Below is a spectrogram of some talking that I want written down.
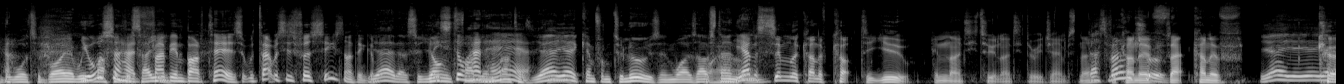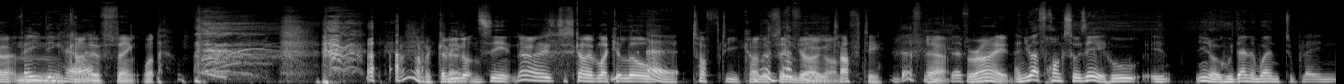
the water boy. with You also had Desailly. Fabien Barthez. That was his first season, I think. Yeah, that's a young He still Fabien had hair. Barthez. Yeah, yeah, he came from Toulouse and was outstanding. He had a similar kind of cut to you in 92, 93, James. No, That's The very kind true. Of, that kind of yeah, yeah, yeah, yeah. curtain Fading hair. kind of thing. What? I don't have a Have you not seen? No, it's just kind of like a little tufty kind No, of thing going on. Tufty. Definitely, Yeah. definitely. Right. And you have Franck Sauzée, who is, you know, who then went to play in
